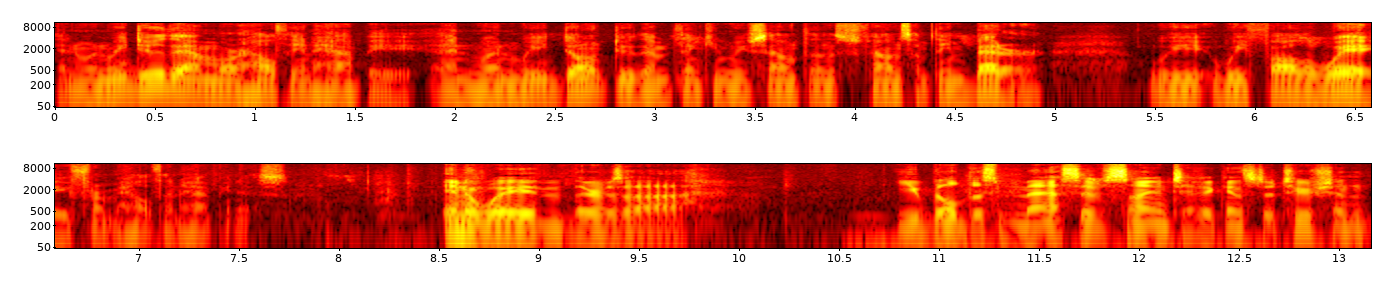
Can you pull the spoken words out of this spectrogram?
And when we do them, we're healthy and happy. And when we don't do them, thinking we've found, found something better, we, we fall away from health and happiness. In a way, there's a you build this massive scientific institution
